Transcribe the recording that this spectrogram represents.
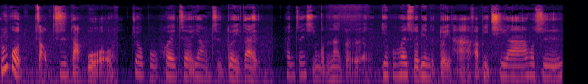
如果早知道，我就不会这样子对待很珍惜我的那个人，也不会随便的对他发脾气啊，或是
